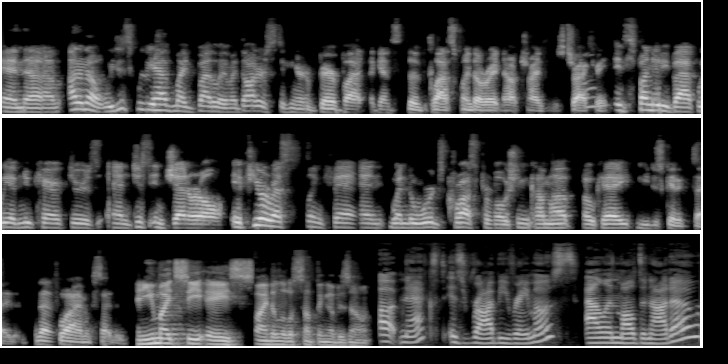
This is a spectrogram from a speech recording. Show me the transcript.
And um, I don't know. We just we have my. By the way, my daughter's sticking her bare butt against the glass window right now, trying to distract me. It's fun to be back. We have new characters, and just in general, if you're a wrestling fan, when the words cross promotion come up, okay, you just get excited. That's why I'm excited. And you might see Ace find a little something of his own. Up next is Robby Ramos, Allen Maldonado,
